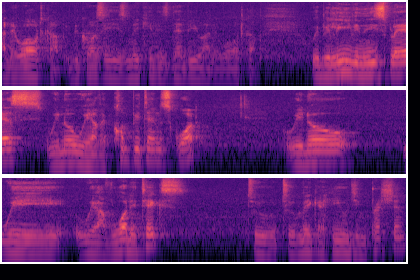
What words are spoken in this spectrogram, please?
at the World Cup? Because he is making his debut at the World Cup. We believe in these players. We know we have a competent squad. We know we, we have what it takes to, to make a huge impression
